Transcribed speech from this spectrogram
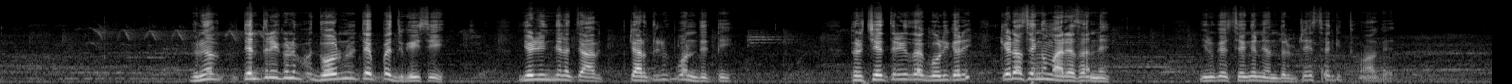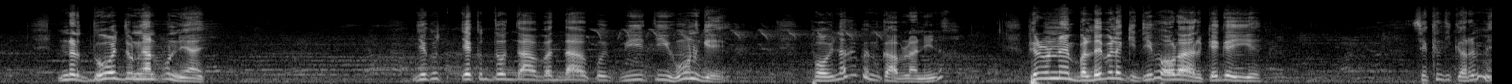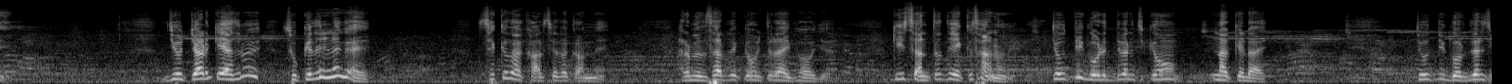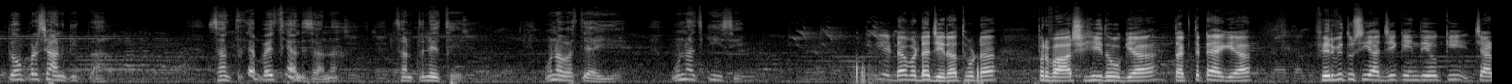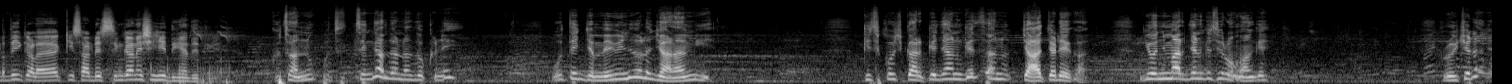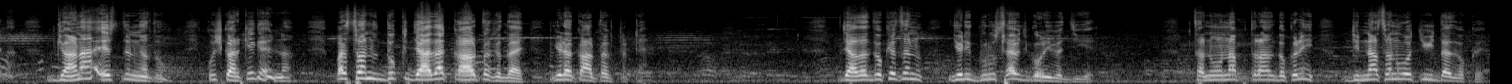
ਦੁਨੀਆ ਤਿੰਨ ਤਰੀਕ ਨੂੰ, ਦੋ ਨੂੰ ਤੇ ਭੱਜ ਗਈ ਸੀ। ਜਿਹੜੀ ਦਿਨ ਚਾਰ ਚਾਰ ਤਰੀਕ ਨੂੰ ਭੁੰਨ ਦਿੱਤੀ। ਫਿਰ ਛੇ ਤਰੀਕ ਦਾ ਗੋਲੀ ਕਰੀ। ਕਿਹੜਾ ਸਿੰਘ ਮਾਰਿਆ ਸਾਨੇ ਜਿਹਨੂੰ ਕਿ ਸਿੰਘ ਨੇ ਅੰਦਰ ਬਿਠੇ ਸਿੰਘ ਕਿੱਥੋਂ ਆ ਗਏ ਨਿਰਦੋਸ਼ ਦੁਨੀਆ ਨੂੰ ਭੁੰਨਿਆ ਹੈ ਜੇ ਕੋਈ ਇੱਕ ਦੋ ਦਾ ਬੰਦਾ ਕੋਈ 20 ਤੀਹ ਹੋਣਗੇ, ਫੌਜ ਨਾਲ ਕੋਈ ਮੁਕਾਬਲਾ ਨਹੀਂ ਨਾ। ਫਿਰ ਉਹਨੇ ਬੱਲੇ ਬੱਲੇ ਕੀਤੀ, ਫੌਜ ਹਾਰ ਕੇ ਗਈ ਹੈ ਸਿੱਖ ਦੀ ਕਰਮ ਹੈ ਜੋ ਚੜ ਕੇ ਆਸ ਨੂੰ ਸੁੱਕੇ ਦੇ ਨਹੀਂ ਗਏ, ਸਿੱਖ ਦਾ ਖਾਲਸੇ ਦਾ ਕੰਮ ਹੈ ਹਰਮੰਦਰ ਸਾਹਿਬ ਤੇ ਕਿਉਂ ਚੜਾਈ ਫੌਜ? ਕੀ ਸੰਤ ਤੇ ਇੱਕ ਸਨ ਚੌਥੀ ਗੁਰਦੁਆਰੇ ਚ ਕਿਉਂ ਨਾਕੇ ਲਾਏ ਚੌਥੀ ਗੁਰਦੁਆਰੇ ਚ ਕਿਉਂ ਪਰੇਸ਼ਾਨ ਕੀਤਾ? ਸੰਤ ਤੇ ਪੈਸੇ ਆਂਦੇ ਸਨ। ਸੰਤ ਨੇ ਇੱਥੇ ਉਹਨਾਂ ਵਾਸਤੇ ਆਈ ਹੈ ਉਹਨਾਂ ਚ ਕੀ ਸੀ? ਜੀ ਐਡਾ ਵੱਡਾ ਜੇਰਾ ਤੁਹਾਡਾ ਪਰਿਵਾਰ ਸ਼ਹੀਦ ਹੋ ਗਿਆ ਤਖਤ ਢਹਿ ਗਿਆ। ਫਿਰ ਵੀ ਤੁਸੀਂ ਅੱਜ ਇਹ ਕਹਿੰਦੇ ਹੋ ਕਿ ਚੜ੍ਹਦੀ ਕਲਾ ਹੈ ਕਿ ਸਾਡੇ ਸਿੰਘਾਂ ਨੇ ਸ਼ਹੀਦੀਆਂ ਦਿੱਤੀਆਂ। ਕਿ ਸਾਨੂੰ ਕੁਛ ਸਿੰਘਾਂ ਦਾ ਨਾ ਦੁੱਖ ਨਹੀਂ। ਉਹ ਤੇ ਜੰਮੇ ਵੀ ਨਹੀਂ ਉਹਨਾਂ ਜਾਣਾ ਵੀ ਹੈ ਕਿਸੇ ਕੁਛ ਕਰਕੇ ਜਾਣਗੇ ਸਾਨੂੰ ਚਾ ਚੜੇਗਾ ਜੋ ਨਹੀਂ ਮਰ ਜਾਣ ਕਿਸੇ ਰੋਵਾਂਗੇ? ਰੋਈ ਚੜਾਂਗੇ ਨਾ। ਜਾਣਾ ਇਸ ਦੁਨੀਆ ਤੋਂ। ਕੁਛ ਕਰਕੇ ਗਏ ਨਾ। ਪਰ ਸਾਨੂੰ ਦੁੱਖ ਜ਼ਿਆਦਾ ਕਾਲ ਤੱਕ ਦਾ ਹੈ, ਜਿਹੜਾ ਕਾਲ ਤੱਕ ਟੁੱਟਾ ਜ਼ਿਆਦਾ ਦੁੱਖ ਹੈ ਸਾਨੂੰ, ਜਿਹੜੀ ਗੁਰੂ ਸਾਹਿਬ 'ਚ ਗੋਲੀ ਵੱਜੀ ਹੈ। ਸਾਨੂੰ ਉਹਨਾਂ ਪੁੱਤਰਾਂ ਦਾ ਦੁੱਖ ਨਹੀਂ, ਜਿੰਨਾ ਸਾਨੂੰ ਉਹ ਚੀਜ਼ ਦਾ ਦੁੱਖ ਹੈ।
